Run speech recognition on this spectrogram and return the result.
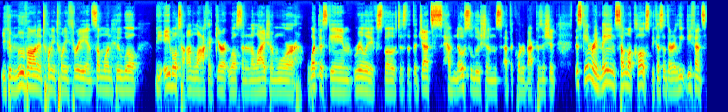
You can move on in 2023 and someone who will be able to unlock a Garrett Wilson and Elijah Moore. What this game really exposed is that the Jets have no solutions at the quarterback position. This game remained somewhat close because of their elite defense.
